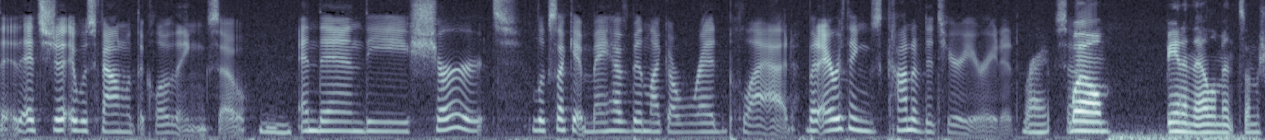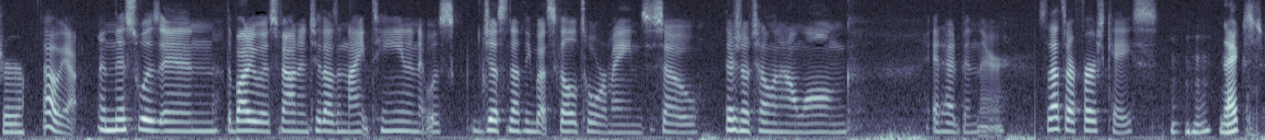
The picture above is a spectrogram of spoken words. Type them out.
It's just, it was found with the clothing. So, and then the shirt looks like it may have been like a red plaid, but everything's kind of deteriorated. Right. So- well, being in the elements, I'm sure. Oh yeah. And this was in the body was found in 2019 and it was just nothing but skeletal remains. So there's no telling how long it had been there. So that's our first case. hmm Next.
